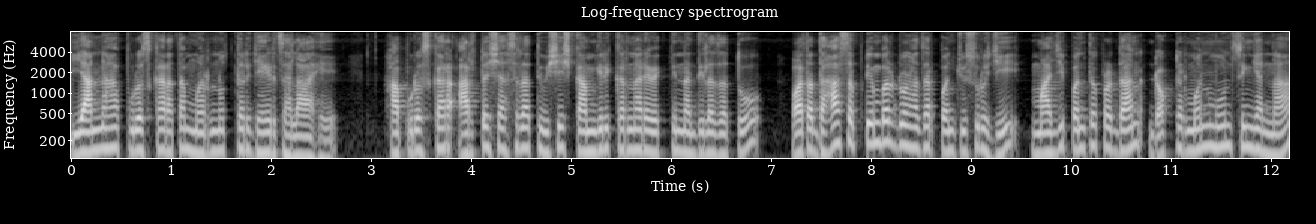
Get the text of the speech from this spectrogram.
यांना हा पुरस्कार आता मरणोत्तर जाहीर झाला आहे. हा पुरस्कार अर्थशास्त्रात विशेष कामगिरी करणाऱ्या व्यक्तींना दिला जातो व आता दहा सप्टेंबर दोन हजार पंचवीस रोजी माजी पंतप्रधान डॉक्टर मनमोहन सिंग यांना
